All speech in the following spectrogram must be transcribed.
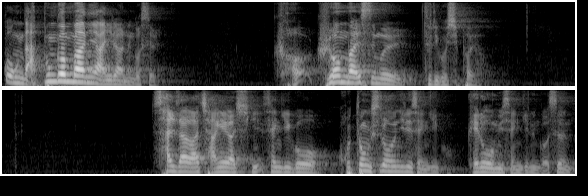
꼭 나쁜 것만이 아니라는 것을 그, 런 말씀을 드리고 싶어요. 살다가 장애가 생기고 고통스러운 일이 생기고 괴로움이 생기는 것은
